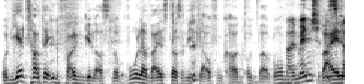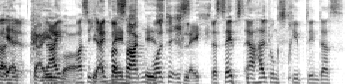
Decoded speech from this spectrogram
und jetzt hat er ihn fallen gelassen, obwohl er weiß, dass er nicht laufen kann. Und warum? Weil Mensch ist Weil geil. er geil Nein, war. was ich Der einfach Mensch sagen ist wollte, ist, schlecht. der Selbsterhaltungstrieb, den das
